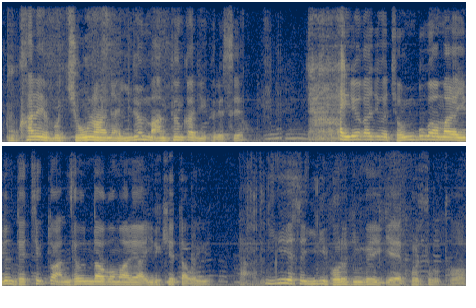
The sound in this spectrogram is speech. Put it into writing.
북한에 뭐 지원하냐 이런 만평까지 그랬어요 다 이래가지고 정부가 말이야 이런 대책도 안 세운다고 말이야 이렇게 했다고 이래서 일이 벌어진 거예요 이게 벌써부터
